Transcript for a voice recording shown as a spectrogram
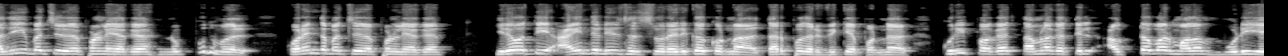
அதிகபட்ச வெப்பநிலையாக முப்பது முதல் குறைந்தபட்ச வெப்பநிலையாக இருபத்தி ஐந்து டிகிரி செல்சியஸ் வரை இருக்கக்கூடிய தற்போது அறிவிக்கப்பட்டனர் குறிப்பாக தமிழகத்தில் அக்டோபர் மாதம் முடிய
